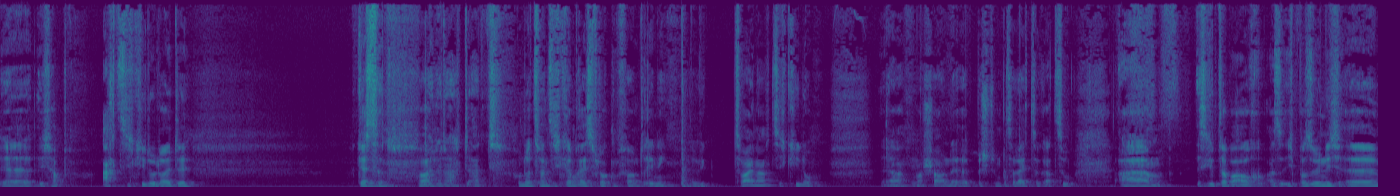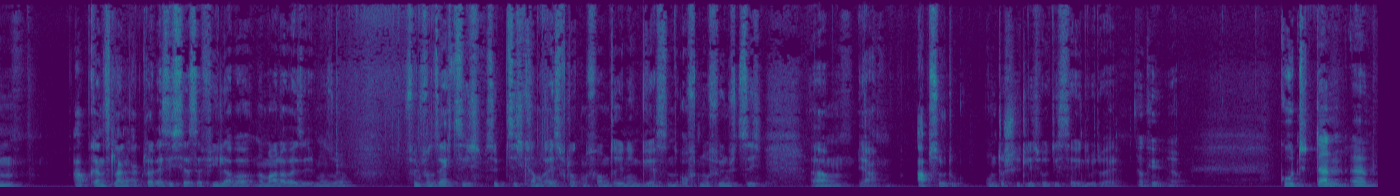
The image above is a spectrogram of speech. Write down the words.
äh, ich habe 80 Kilo Leute. Gestern war einer da, der hat 120 Gramm Reisflocken vor dem Training. Der wiegt 82 Kilo. Ja, mal schauen, der hört bestimmt vielleicht sogar zu. Ähm, es gibt aber auch, also ich persönlich ähm, habe ganz lang, aktuell esse ich sehr, sehr viel, aber normalerweise immer so 65, 70 Gramm Reisflocken vorm Training gegessen, oft nur 50. Ähm, ja, absolut unterschiedlich, wirklich sehr individuell. Okay. Ja. Gut, dann, ähm,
